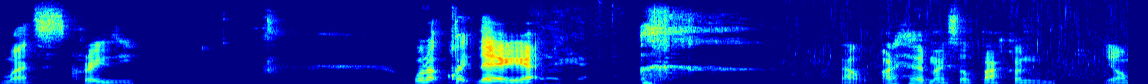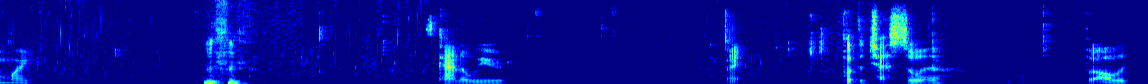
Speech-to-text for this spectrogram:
That's crazy. We're not quite there yet. That I heard myself back on your mic. It's kind of weird. Right, put the chest away. Put all the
